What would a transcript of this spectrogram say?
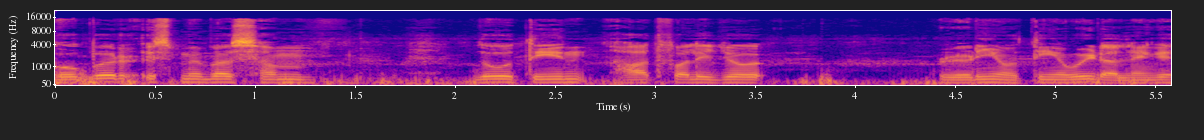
گوبر اس میں بس ہم دو تین ہاتھ والی جو ریڑیاں ہوتی ہیں وہی ڈالیں گے۔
